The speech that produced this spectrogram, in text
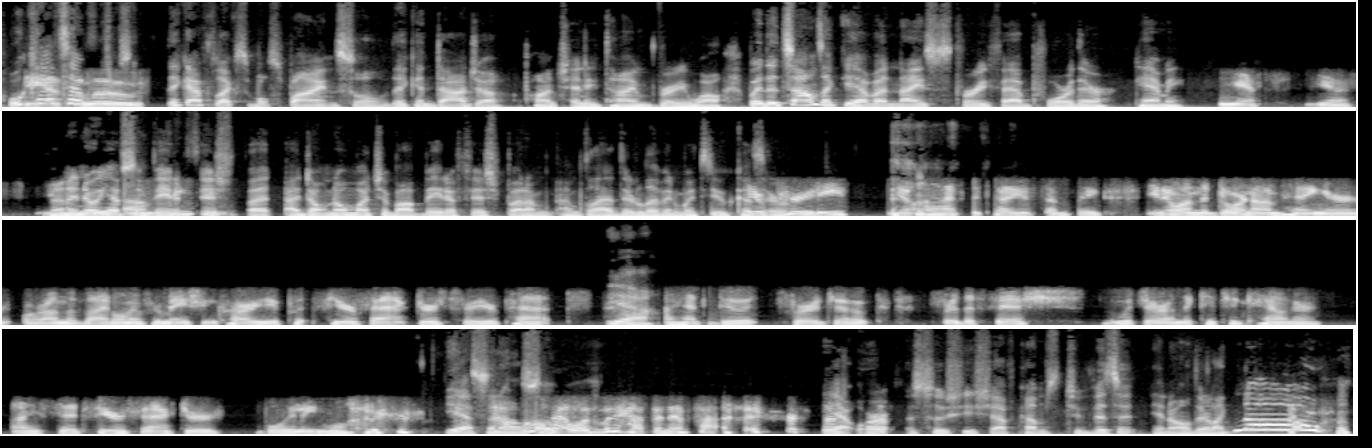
Well, He cats have move. they got flexible spines, so they can dodge a punch anytime very well. But it sounds like you have a nice furry Fab Four there, Cami. Yes, yes. And I know you have some Um, betta thank you. fish, but I don't know much about betta fish. But I'm I'm glad they're living with you because They're they're pretty. You know, I'll have to tell you something. You know, on the doorknob hanger or on the vital information card, you put fear factors for your pets. yeah. I had to do it for a joke. For the fish, which are on the kitchen counter, I said fear factor, boiling water. Yes, and also well, that uh, would happen if I. yeah, or a sushi chef comes to visit. You know, they're like, no.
